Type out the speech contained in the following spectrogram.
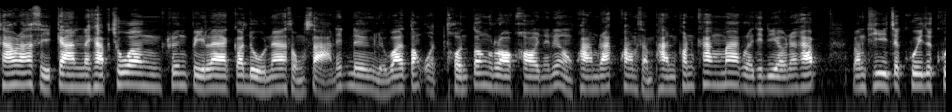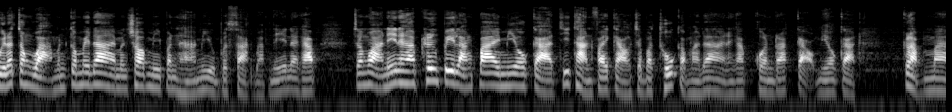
ชาวราศีกันนะครับช่วงครึ่งปีแรกก็ดูน่าสงสารนิดนึง หรือว่าต้องอดทนต้องรอคอยในเรื่องของความรักความสัมพันธ์ค่อนข้างมากเลยทีเดียวนะครับ บางทีจะคุยจะคุยแล้วจังหวะมันก็ไม่ได้ มันชอบมีปัญหามีอุปสรรคแบบนี้นะครับ จังหวะนี้นะครับ ครึ่งปีหลังไปมีโอกาสที่ฐานไฟเก่าจะปะทุกลับมาได้นะครับ คนรักเก่ามีโอกาสกลับมา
